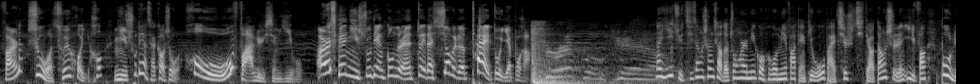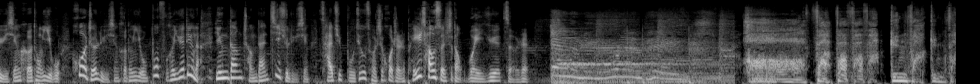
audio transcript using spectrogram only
反而呢是我催货以后，你书店才告诉我后无法履行义务，而且你书店工作人员对待消费者态度也不好。那依据即将生效的《中华人民共和国民法典》第五百七十七条，当事人一方不履行合同义务，或者履行合同义务不符合约定的，应当承担继续履行、采取补救措施或者是赔偿损失等违约责任。好，发发发发，给你发，给你发。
